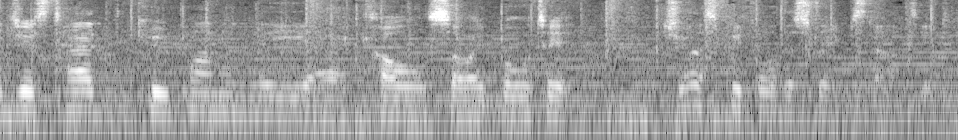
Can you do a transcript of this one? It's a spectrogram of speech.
I just had the coupon and the uh, coal, so I bought it just before the stream started.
